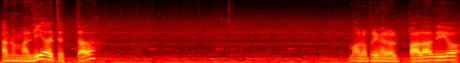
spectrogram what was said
Anomalía detectada. Bueno, lo primero, el paladio.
